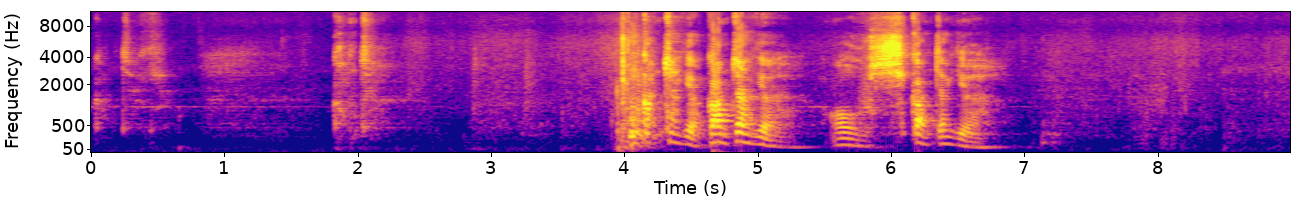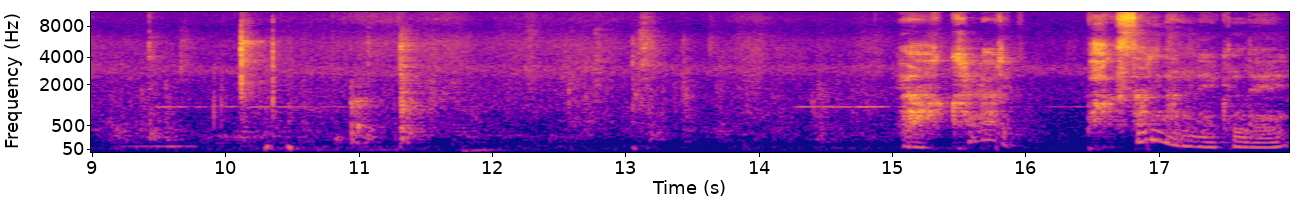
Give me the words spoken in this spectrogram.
깜짝이야 깜짝 깜짝이야 깜짝이야. 어우 씨 깜짝이야. 야 칼날이 박살이 났네 근데.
